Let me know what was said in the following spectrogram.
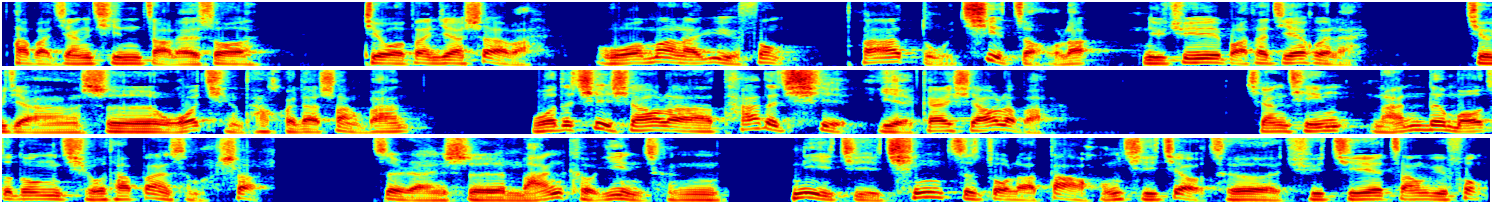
他把江青找来说。替我办件事吧，我骂了玉凤，他赌气走了，你去把他接回来，就讲是我请他回来上班，我的气消了，他的气也该消了吧。江青难得毛泽东求他办什么事儿，自然是满口应承，立即亲自坐了大红旗轿车去接张玉凤。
